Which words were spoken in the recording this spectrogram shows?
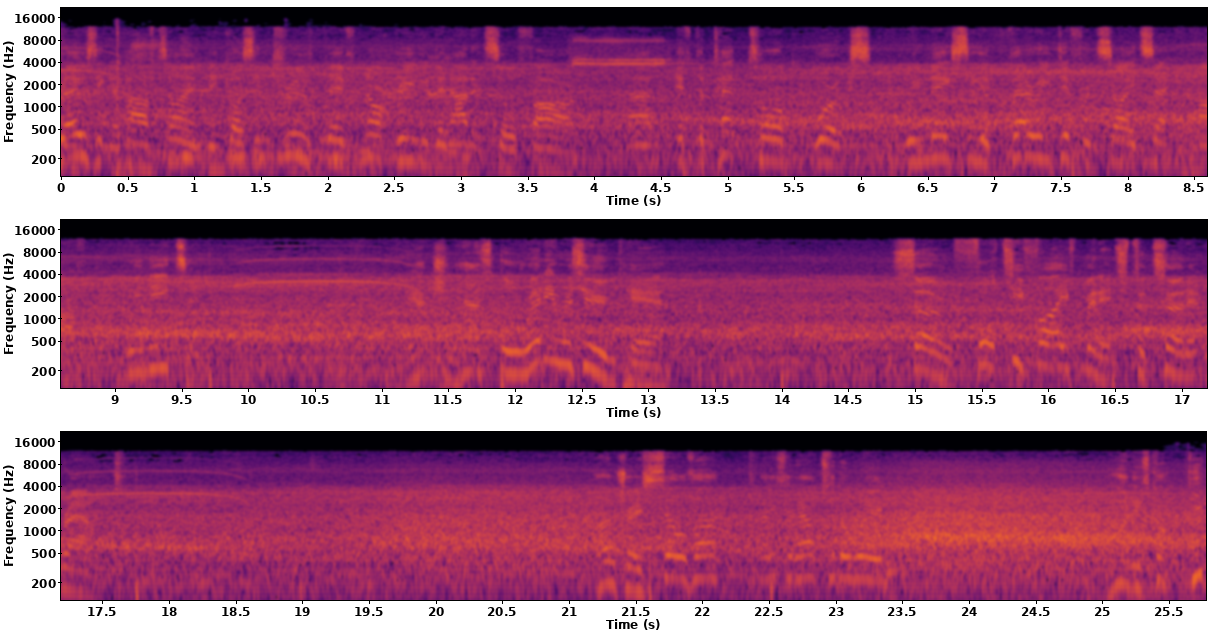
rousing at half-time because in truth they've not really been at it so far. Um, if the pep talk works, we may see a very different side second half. We need to. The action has already resumed here. So, 45 minutes to turn it round. Andre Silva plays it out to the wing. Oh, and he's got good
